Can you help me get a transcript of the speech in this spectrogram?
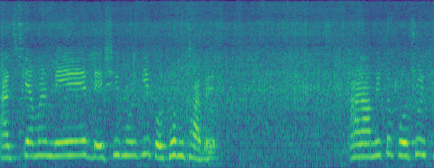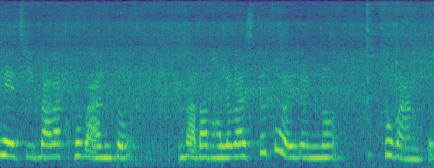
আজকে আমার মেয়ে দেশি মুরগি প্রথম খাবে। আর আমি তো প্রচুর খেয়েছি, বাবা খুব আনতো। বাবা ভালোবাসতো তো, ওই জন্য খুব আনতো।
